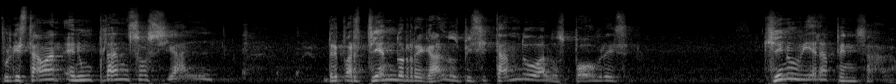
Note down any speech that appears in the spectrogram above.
porque estaban en un plan social, repartiendo regalos, visitando a los pobres. ¿Quién hubiera pensado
